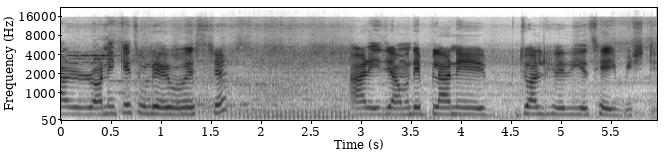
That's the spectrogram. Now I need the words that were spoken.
আর অনেকে চলে এসছে। আর এই যে আমাদের প্ল্যানে জল ঢেলে দিয়েছে এই বৃষ্টি।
